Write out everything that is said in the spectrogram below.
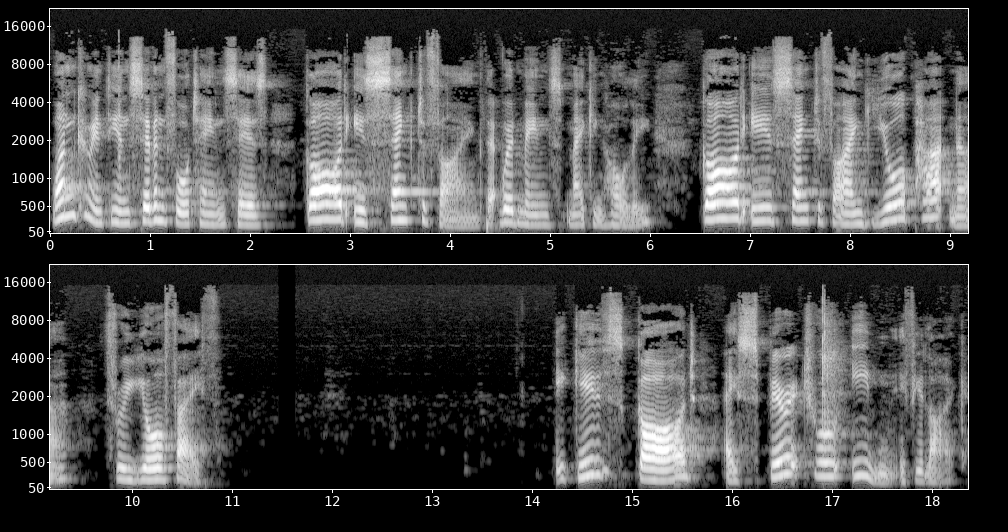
1 Corinthians 7:14 says, God is sanctifying. That word means making holy. God is sanctifying your partner through your faith. It gives God a spiritual in, if you like,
